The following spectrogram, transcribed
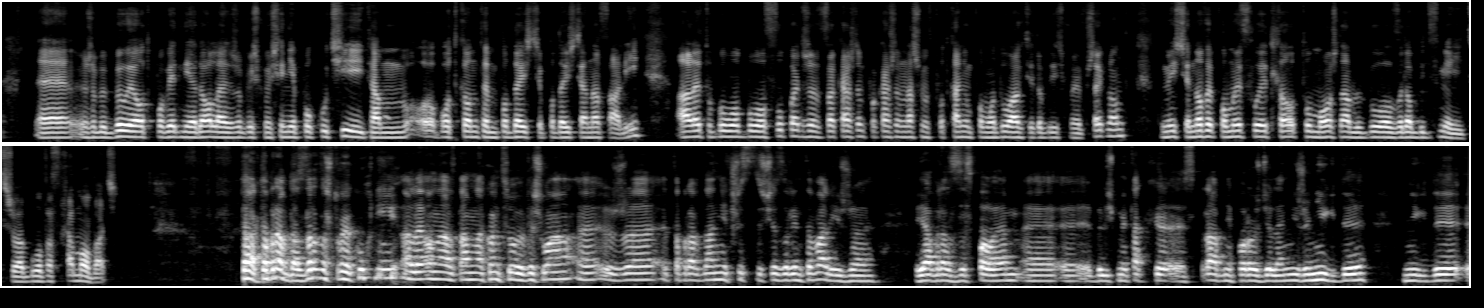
żeby były odpowiednie role, żebyśmy się nie pokłócili tam pod kątem podejścia, podejścia na fali, ale to było, było super, że za każdym, po każdym naszym spotkaniu po modułach, gdzie robiliśmy przegląd, to mieliście nowe pomysły, co tu można by było wyrobić, zmienić, trzeba było was hamować. Tak, to prawda. Zdradzasz trochę kuchni, ale ona tam na końcu wyszła, e, że to prawda, nie wszyscy się zorientowali, że ja wraz z zespołem e, e, byliśmy tak sprawnie porozdzieleni, że nigdy, nigdy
